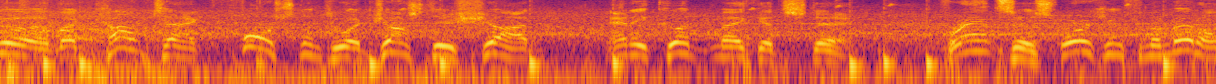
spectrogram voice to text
Good. The contact forced him to adjust his shot, and he couldn't make it stick. Francis working from the middle.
